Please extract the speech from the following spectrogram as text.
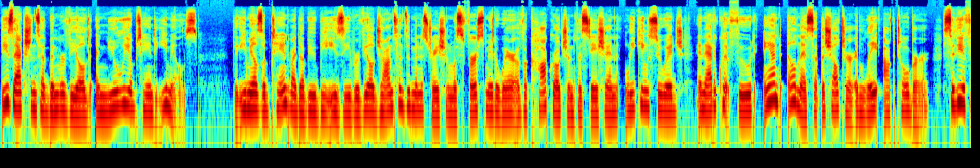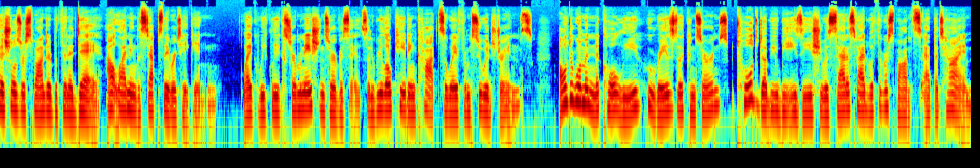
These actions have been revealed in newly obtained emails. The emails obtained by WBEZ reveal Johnson's administration was first made aware of a cockroach infestation, leaking sewage, inadequate food, and illness at the shelter in late October. City officials responded within a day, outlining the steps they were taking like weekly extermination services and relocating cots away from sewage drains. Alderwoman Nicole Lee, who raised the concerns, told WBEZ she was satisfied with the response at the time.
